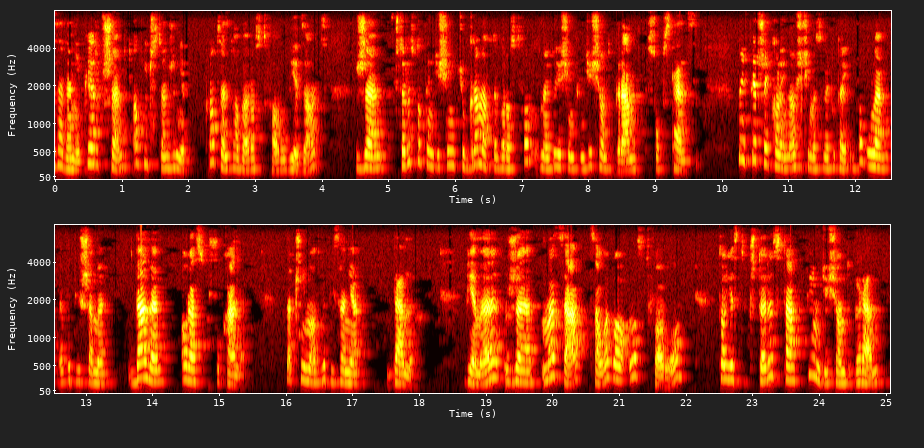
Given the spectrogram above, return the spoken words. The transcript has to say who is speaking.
Speaker 1: Zadanie pierwsze. Oblicz stężenie procentowe roztworu, wiedząc, że w 450 gramach tego roztworu znajduje się 50 gram substancji. No i w pierwszej kolejności my sobie tutaj w ogóle wypiszemy dane oraz szukane. Zacznijmy od wypisania danych. Wiemy, że masa całego roztworu to jest 450 gram,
